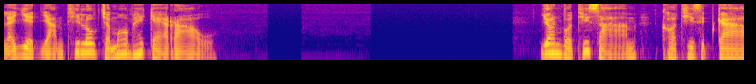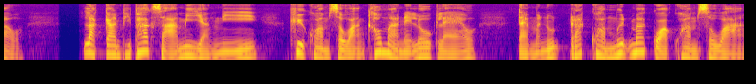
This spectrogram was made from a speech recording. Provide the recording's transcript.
และเหยียดหยามที่โลกจะมอบให้แก่เรายอห์นบทที่ 3 ข้อที่ 19 หลักการพิพากษามีอย่างนี้ คือความสว่างเข้ามาในโลกแล้ว แต่มนุษย์รักความมืดมากกว่าความสว่าง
